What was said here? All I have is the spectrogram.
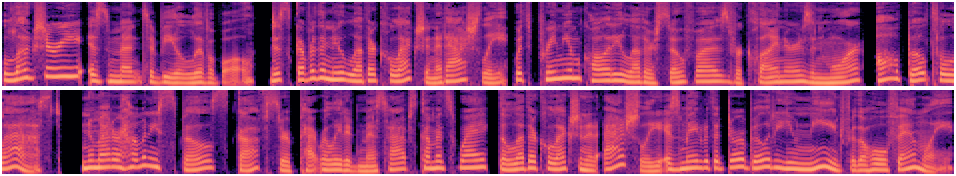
Luxury is meant to be livable. Discover the new leather collection at Ashley with premium quality leather sofas, recliners, and more, all built to last. No matter how many spills, scuffs, or pet related mishaps come its way, the leather collection at Ashley is made with the durability you need for the whole family.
